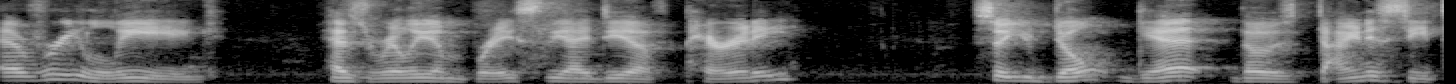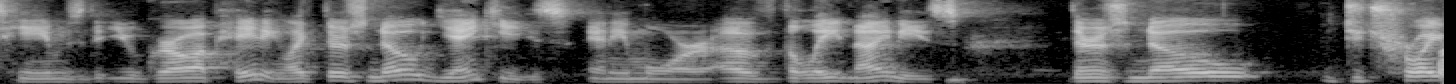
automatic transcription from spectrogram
every league has really embraced the idea of parity. So you don't get those dynasty teams that you grow up hating. Like there's no Yankees anymore of the late 90s. There's no Detroit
